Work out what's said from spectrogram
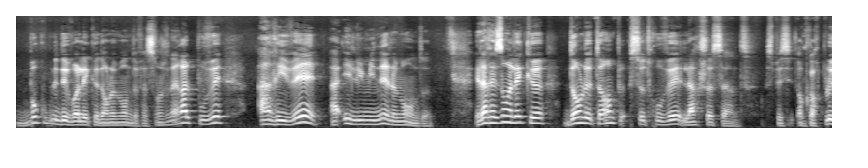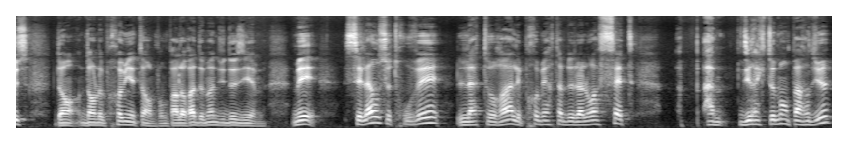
beaucoup plus dévoilée que dans le monde de façon générale, pouvait arriver à illuminer le monde. Et la raison, elle est que dans le temple se trouvait l'arche sainte encore plus dans, dans le premier temple. On parlera demain du deuxième. Mais c'est là où se trouvait la Torah, les premières tables de la loi faites directement par Dieu.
